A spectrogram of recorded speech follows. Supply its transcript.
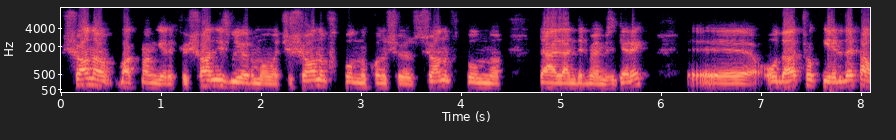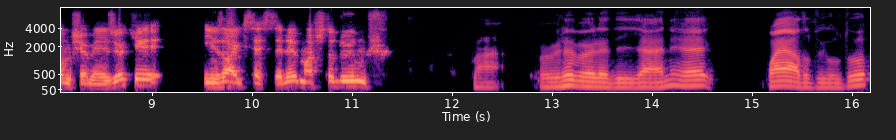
şu ana bakmam gerekiyor. Şu an izliyorum o maçı. Şu anın futbolunu konuşuyoruz. Şu anın futbolunu değerlendirmemiz gerek. E, o da çok geride kalmışa benziyor ki Inzaghi sesleri maçta duyulmuş. Öyle böyle değil yani ve bayağı da duyuldu.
